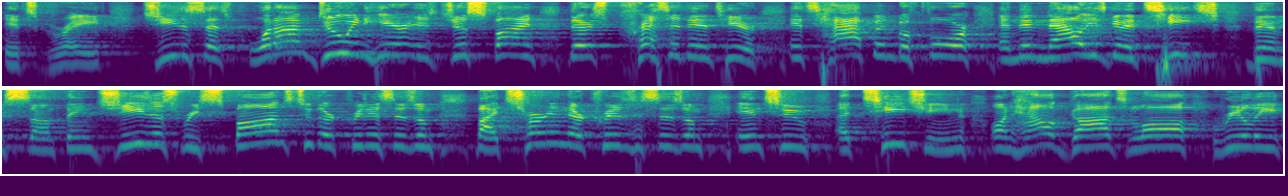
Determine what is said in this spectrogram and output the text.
It's great. Jesus says, What I'm doing here is just fine. There's precedent here. It's happened before, and then now he's going to teach them something. Jesus responds to their criticism by turning their criticism into a teaching on how God's law really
